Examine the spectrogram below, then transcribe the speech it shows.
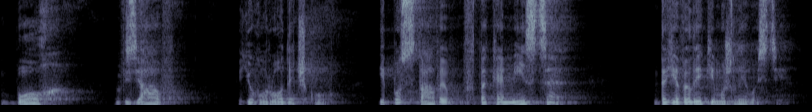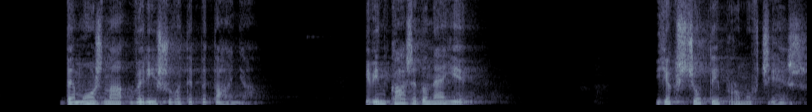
Бог взяв його родичку і поставив в таке місце, де є великі можливості, де можна вирішувати питання. І він каже до неї, якщо ти промовчиш,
